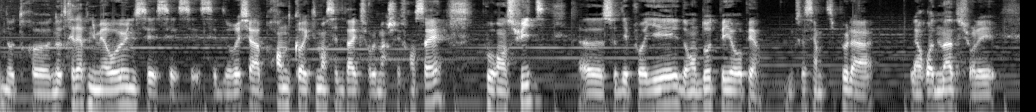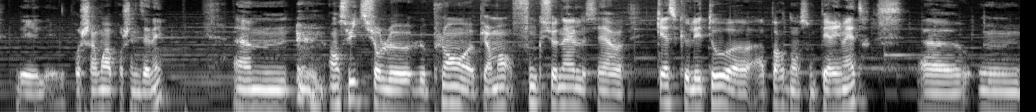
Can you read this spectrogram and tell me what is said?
notre, notre étape numéro une, c'est de réussir à prendre correctement cette vague sur le marché français pour ensuite euh, se déployer dans d'autres pays européens. Donc ça, c'est un petit peu la, la roadmap sur les, les, les prochains mois, prochaines années. Euh, ensuite, sur le, plan purement fonctionnel, c'est-à-dire qu'est-ce que l'étau euh, apporte dans son périmètre, euh, on,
